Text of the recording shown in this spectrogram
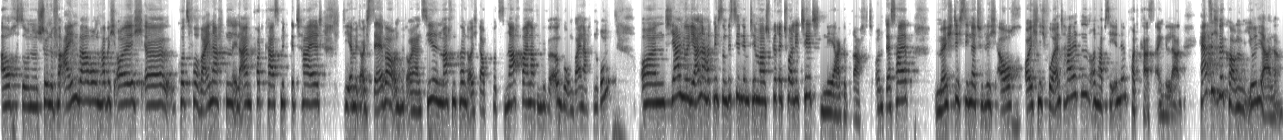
Auch so eine schöne Vereinbarung habe ich euch äh, kurz vor Weihnachten in einem Podcast mitgeteilt, die ihr mit euch selber und mit euren Zielen machen könnt. Ich glaube, kurz nach Weihnachten, wie wir irgendwo um Weihnachten rum. Und ja, Juliane hat mich so ein bisschen dem Thema Spiritualität näher gebracht. Und deshalb möchte ich sie natürlich auch euch nicht vorenthalten und habe sie in den Podcast eingeladen. Herzlich willkommen, Juliane.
